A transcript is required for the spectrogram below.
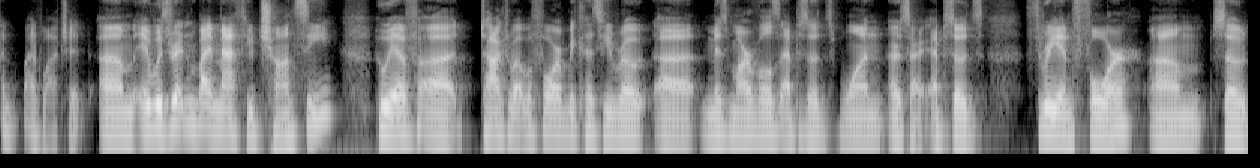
I'd, I'd watch it. Um, it was written by Matthew Chauncey, who we have uh, talked about before because he wrote uh, Ms. Marvel's episodes one or sorry episodes three and four. Um, so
